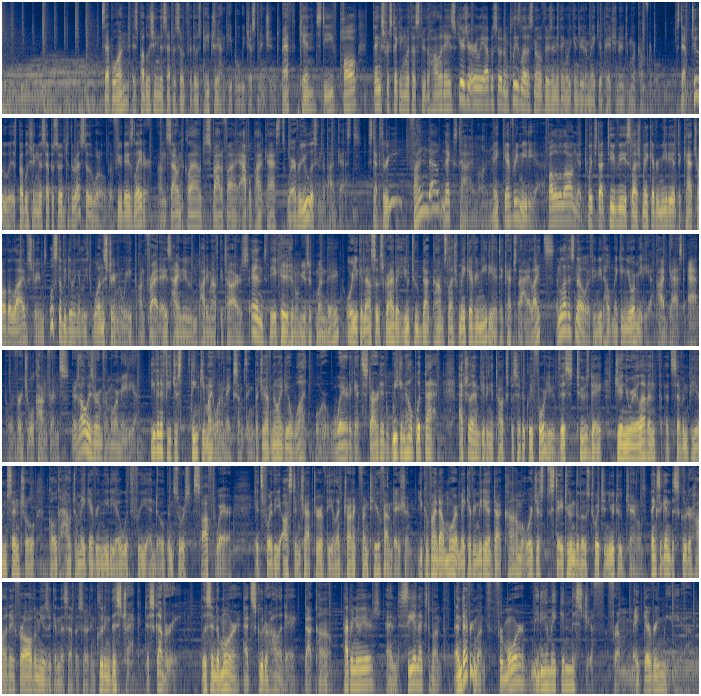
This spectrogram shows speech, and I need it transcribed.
Step one is publishing this episode for those Patreon people we just mentioned Beth, Ken, Steve, Paul. Thanks for sticking with us through the holidays. Here's your early episode, and please let us know if there's anything we can do to make your patronage more comfortable. Step two is publishing this episode to the rest of the world a few days later on SoundCloud, Spotify, Apple Podcasts, wherever you listen to podcasts. Step three, find out next time on Make Every Media. Follow along at twitch.tv slash Make Every Media to catch all the live streams. We'll still be doing at least one stream a week on Fridays, high noon, potty mouth guitars, and the occasional music Monday. Or you can now subscribe at youtube.com slash Make Every Media to catch the highlights. And let us know if you need help making your media, podcast, app, or virtual conference. There's always room for more media. Even if you just think you might want to make something, but you have no idea what or where to get started, we can help with that. Actually, I'm giving a talk specifically for you this Tuesday, January 11th at 7 p.m. Central, called How to Make Every Media with Free and Open Source Software. It's for the Austin chapter of the Electronic Frontier Foundation. You can find out more at makeeverymedia.com or just stay tuned to those Twitch and YouTube channels. Thanks again to Scooter Holiday for all the music in this episode, including this track, Discovery. Listen to more at scooterholiday.com. Happy New Year's, and see you next month and every month for more media making mischief from Make Every Media.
